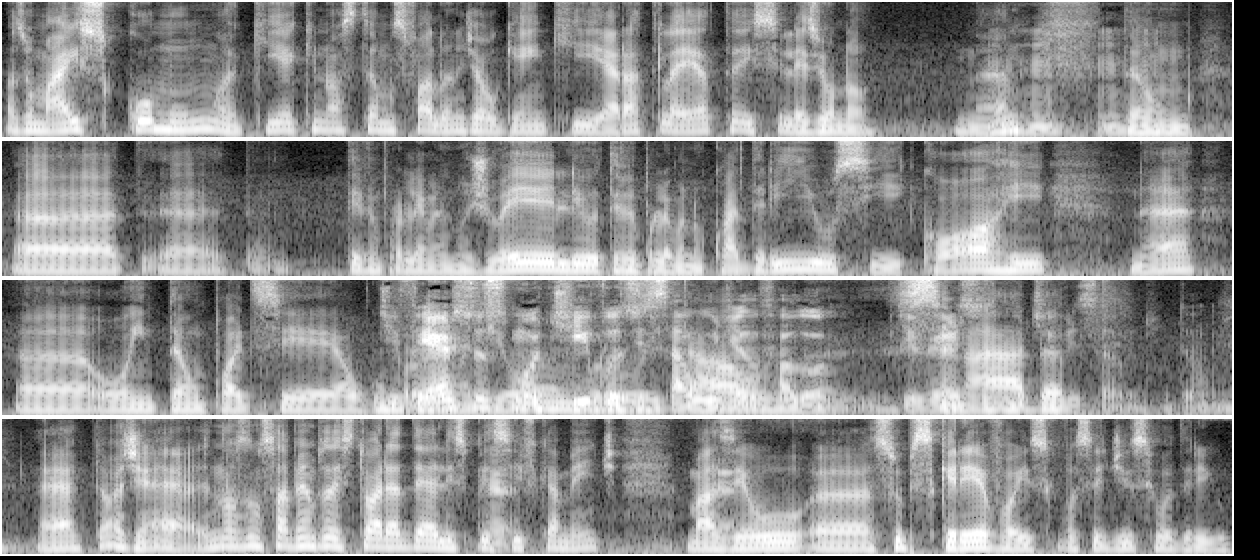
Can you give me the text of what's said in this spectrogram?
mas o mais comum aqui é que nós estamos falando de alguém que era atleta e se lesionou. Né? Uhum, uhum. Então, uh, uh, teve um problema no joelho, teve um problema no quadril, se corre, né? Uh, ou então pode ser algum diversos de motivos de saúde, tal, ela falou. Diversos nada. motivos de saúde. Então, é, então a gente, é, nós não sabemos a história dela especificamente, é. mas é. eu uh, subscrevo a isso que você disse, Rodrigo.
